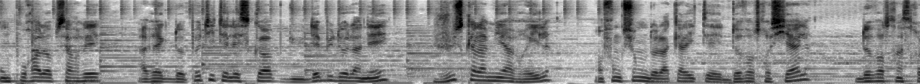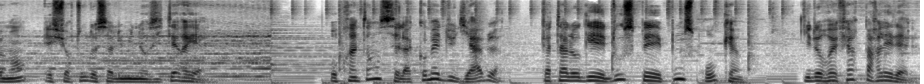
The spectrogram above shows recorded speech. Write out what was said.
on pourra l'observer avec de petits télescopes du début de l'année jusqu'à la mi-avril en fonction de la qualité de votre ciel de votre instrument et surtout de sa luminosité réelle. Au printemps, c'est la comète du diable, cataloguée 12P Ponsbrook, qui devrait faire parler d'elle.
